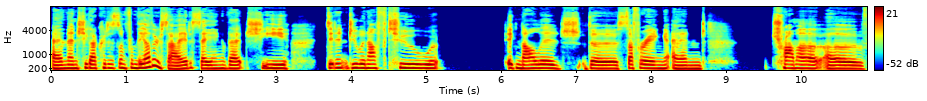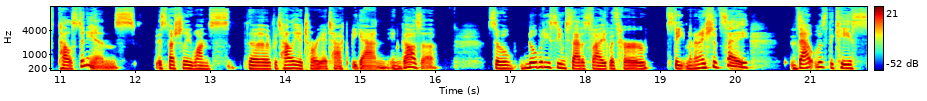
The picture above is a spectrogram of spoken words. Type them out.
And then she got criticism from the other side saying that she didn't do enough to acknowledge the suffering and trauma of Palestinians, especially once the retaliatory attack began in Gaza. So nobody seemed satisfied with her statement. And I should say, that was the case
